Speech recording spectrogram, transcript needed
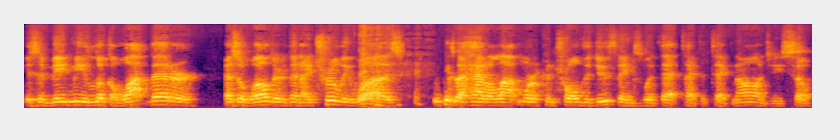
is it made me look a lot better as a welder than I truly was because I had a lot more control to do things with that type of technology. So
